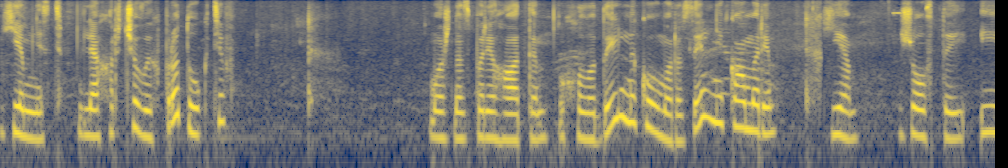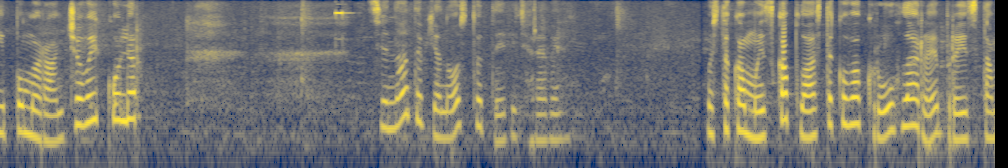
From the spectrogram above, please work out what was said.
Ємність для харчових продуктів. Можна зберігати у холодильнику, у морозильній камері. Є жовтий і помаранчевий колір. Ціна 99 гривень. Ось така миска пластикова, кругла, ребриста.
